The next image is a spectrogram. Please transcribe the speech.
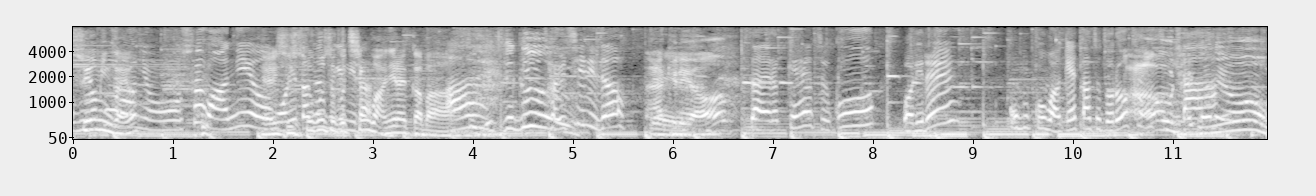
수염인가요? 아니요. 수염 아니에요. LC 머리 닦는 수구수구 중입니다. 친구 아니랄까봐. 아, 그 절친이죠? 아, 그래요? 자, 이렇게 해주고 머리를 꼬불꼬불하게 따주도록 아우, 하겠습니다. 잘하네요.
